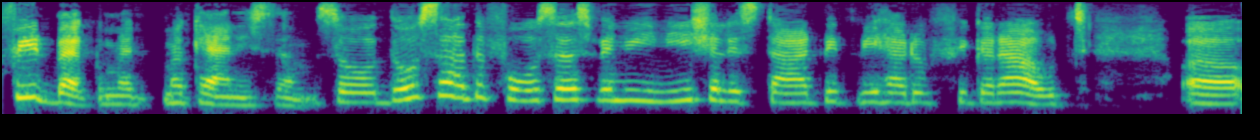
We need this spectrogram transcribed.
feedback me mechanism. So those are the forces when we initially start with, we have to figure out uh,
